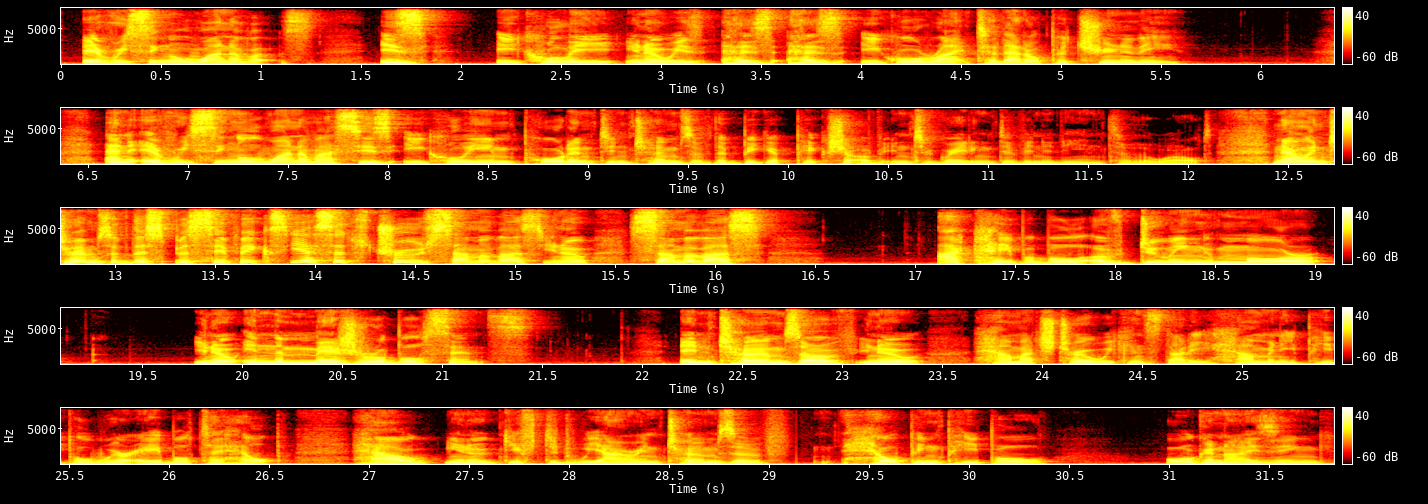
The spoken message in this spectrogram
Every single one of us is equally, you know, is has has equal right to that opportunity. And every single one of us is equally important in terms of the bigger picture of integrating divinity into the world. Now, in terms of the specifics, yes, it's true. Some of us, you know, some of us are capable of doing more, you know, in the measurable sense, in terms of, you know, how much Torah we can study, how many people we're able to help, how, you know, gifted we are in terms of helping people, organizing,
